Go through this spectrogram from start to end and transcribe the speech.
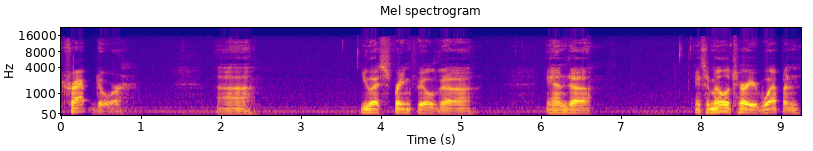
trapdoor. Uh, U.S. Springfield. Uh, and uh, it's a military weapon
